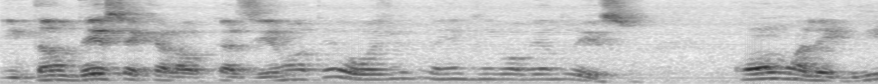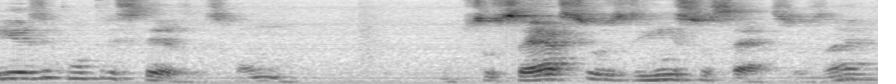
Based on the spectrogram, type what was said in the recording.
Então, desde aquela ocasião até hoje, venho desenvolvendo isso, com alegrias e com tristezas, com sucessos e insucessos. Né?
